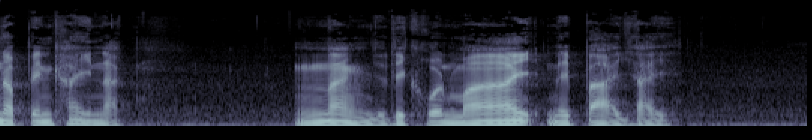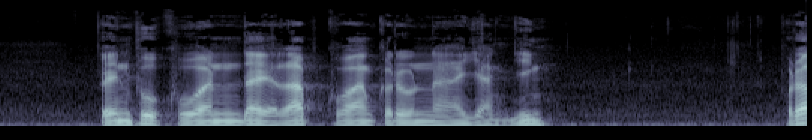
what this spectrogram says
น่ะเป็นไข้หนัก นั่งอยู่ที่โคนไม้ในป่าใหญ่ เป็นผู้ควรได้รับความกรุณาอย่างยิ่ง พระ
